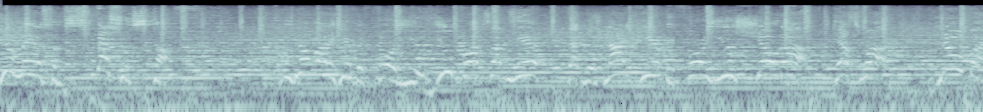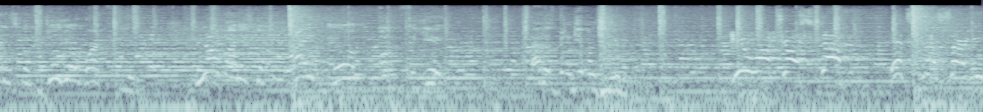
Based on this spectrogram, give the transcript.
You're made some special stuff. There was nobody here before you. You brought something here that was not here before you showed up. Guess what? Nobody's going to do your work for you. Nobody's going to write your book for you that has been given to you. You want your necessary you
